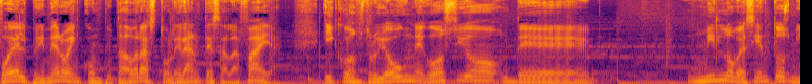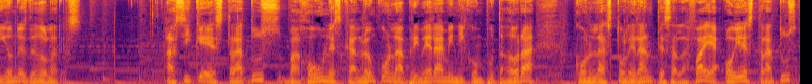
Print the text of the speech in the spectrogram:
fue el primero en computadoras tolerantes a la falla y construyó un negocio de 1.900 millones de dólares. Así que Stratus bajó un escalón con la primera minicomputadora con las tolerantes a la falla. Hoy Stratus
